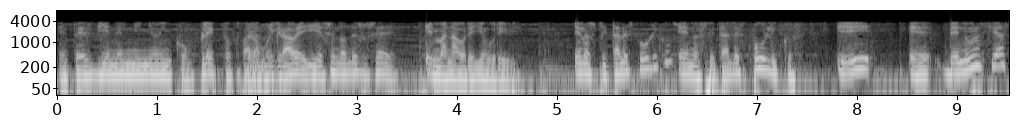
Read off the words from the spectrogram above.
entonces viene el niño incompleto. Para... Pero muy grave, ¿y eso en dónde sucede? En Manaure y en Uribe. ¿En hospitales públicos? En hospitales públicos. Y eh, denuncias,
